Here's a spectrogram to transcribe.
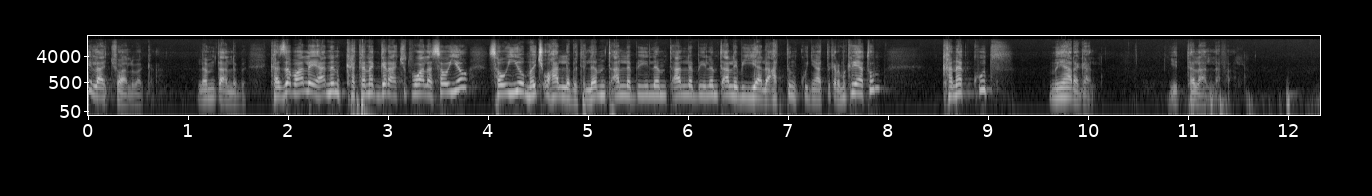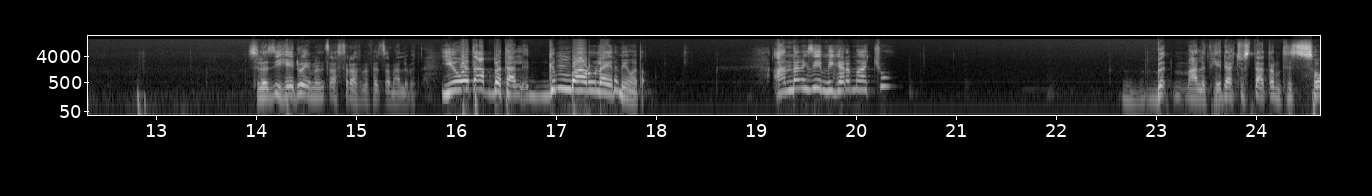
ይላችኋል። በቃ ለምጥ አለበት። ከዛ በኋላ ያንን ከተነገራችሁት በኋላ ሰውየው ሰውየው መጮህ አለበት። ለምጥ አለብኝ፣ ለምጥ አለብኝ፣ ለምጥ አለብኝ እያለ አትንኩኝ፣ አትቅር። ምክንያቱም ከነኩት ምን ያደርጋል? ይተላለፋል። ስለዚህ ሄዶ የመንጻት ስርዓት መፈጸም አለበት። ይወጣበታል። ግንባሩ ላይ ነው የሚወጣው። አንዳንድ ጊዜ የሚገርማችሁ ማለት ሄዳችሁ ስታጠኑት so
